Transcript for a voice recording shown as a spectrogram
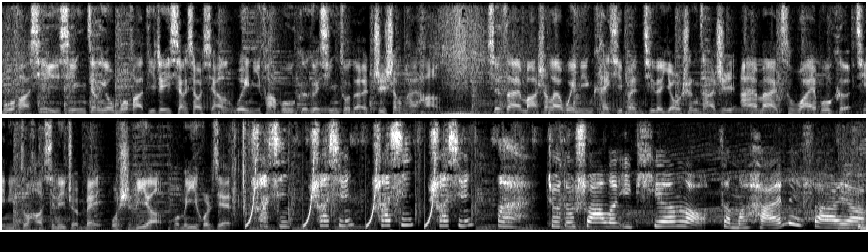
魔法幸运星将由魔法 DJ 翔小翔为你发布各个星座的智商排行。现在马上来为您开启本期的有声杂志 IMX Y 播客，请您做好心理准备。我是 Leon，我们一会儿见。刷新，刷新，刷新，刷新！哎，这都刷了一天了，怎么还没发呀？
